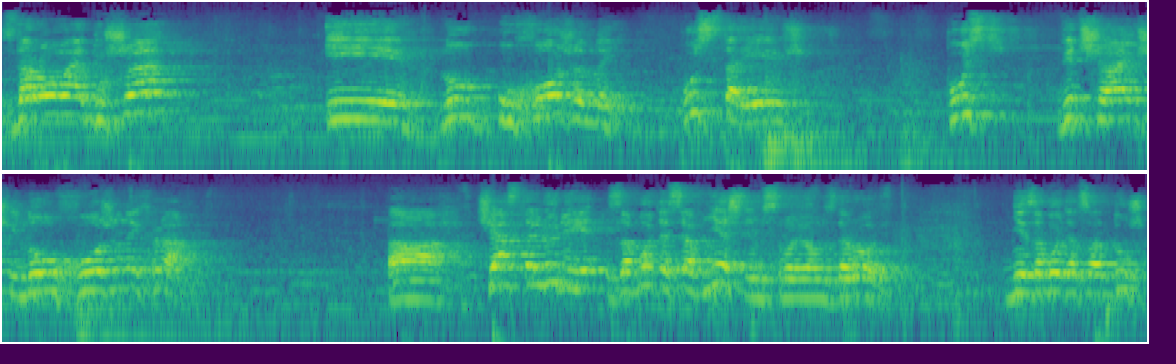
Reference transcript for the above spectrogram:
Здоровая душа и, ну, ухоженный, пусть стареющий, пусть ветшающий, но ухоженный храм. А, часто люди, заботясь о внешнем своем здоровье, не заботятся о душе.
